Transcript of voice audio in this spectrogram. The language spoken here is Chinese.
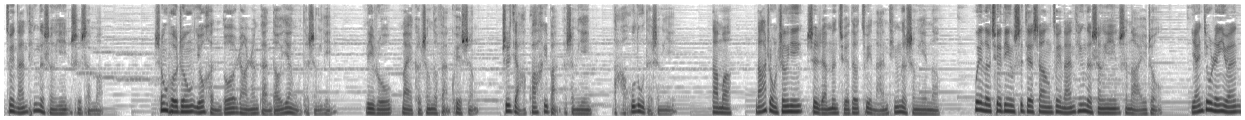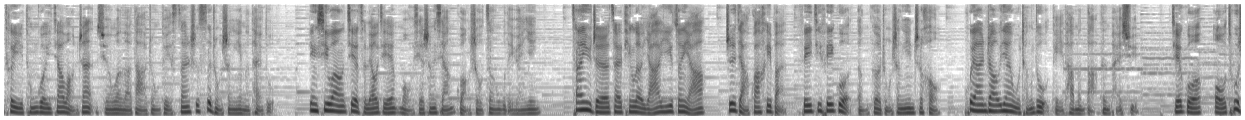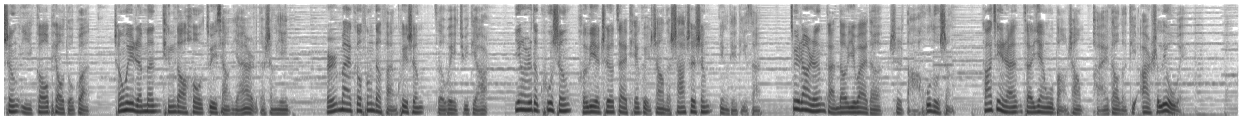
最难听的声音是什么？生活中有很多让人感到厌恶的声音，例如麦克声的反馈声、指甲刮黑板的声音、打呼噜的声音。那么，哪种声音是人们觉得最难听的声音呢？为了确定世界上最难听的声音是哪一种，研究人员特意通过一家网站询问了大众对三十四种声音的态度，并希望借此了解某些声响广受憎恶的原因。参与者在听了牙医钻牙、指甲刮黑板、飞机飞过等各种声音之后，会按照厌恶程度给他们打分排序。结果，呕吐声以高票夺冠，成为人们听到后最想掩耳的声音。而麦克风的反馈声则位居第二，婴儿的哭声和列车在铁轨上的刹车声并列第三。最让人感到意外的是打呼噜声，它竟然在厌恶榜上排到了第二十六位。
